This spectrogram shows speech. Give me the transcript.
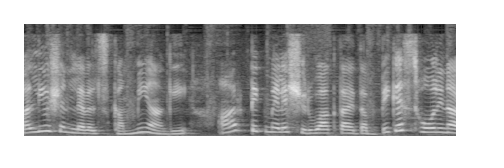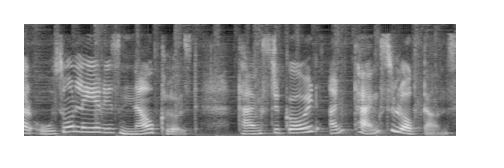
ಪಲ್ಯೂಷನ್ ಲೆವೆಲ್ಸ್ ಕಮ್ಮಿಯಾಗಿ ಆರ್ಟಿಕ್ ಮೇಲೆ ಶುರುವಾಗ್ತಾ ಇದ್ದ biggest hole in our ozone layer is now closed thanks to Covid and thanks to lockdowns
